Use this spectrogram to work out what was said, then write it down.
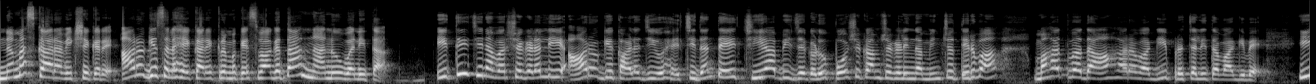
ನಮಸ್ಕಾರ ವೀಕ್ಷಕರೇ, ಆರೋಗ್ಯ ಸಲಹೆ ಕಾರ್ಯಕ್ರಮಕ್ಕೆ ಸ್ವಾಗತ. ನಾನು ವನಿತಾ. ಇತ್ತೀಚಿನ ವರ್ಷಗಳಲ್ಲಿ ಆರೋಗ್ಯ ಕಾಳಜಿಯು ಹೆಚ್ಚಿದಂತೆ ಚಿಯಾ ಬೀಜಗಳು ಪೋಷಕಾಂಶಗಳಿಂದ ಮಿಂಚುತ್ತಿರುವ ಮಹತ್ವದ ಆಹಾರವಾಗಿ ಪ್ರಚಲಿತವಾಗಿವೆ. ಈ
